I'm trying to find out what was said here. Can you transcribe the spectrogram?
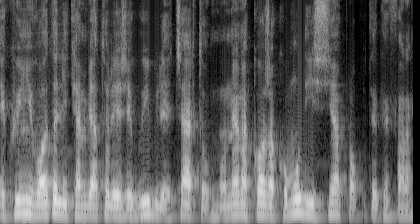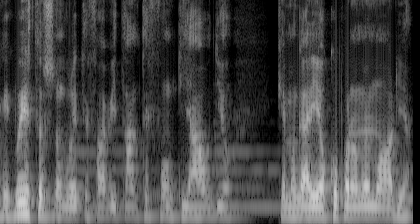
e qui ogni volta gli cambiate l'eseguibile. Certo, non è una cosa comodissima, però potete fare anche questo se non volete farvi tante fonti audio che magari occupano memoria.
